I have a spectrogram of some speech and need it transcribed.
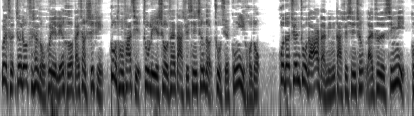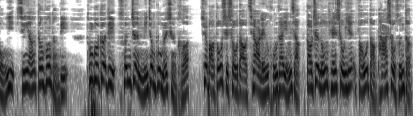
为此，郑州慈善总会联合白象食品共同发起助力受灾大学新生的助学公益活动。获得捐助的二百名大学新生来自新密、巩义、荥阳、登封等地，通过各地村镇民政部门审核，确保都是受到七二零洪灾影响，导致农田受淹、房屋倒塌受损等，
